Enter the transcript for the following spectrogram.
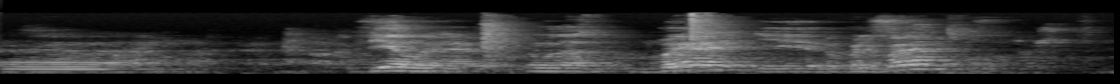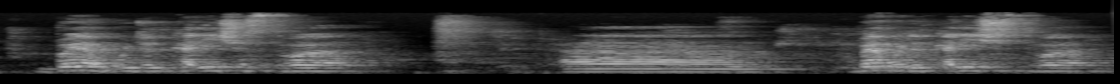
э, белые, ну, у нас B и W. B будет количество, э, B будет количество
